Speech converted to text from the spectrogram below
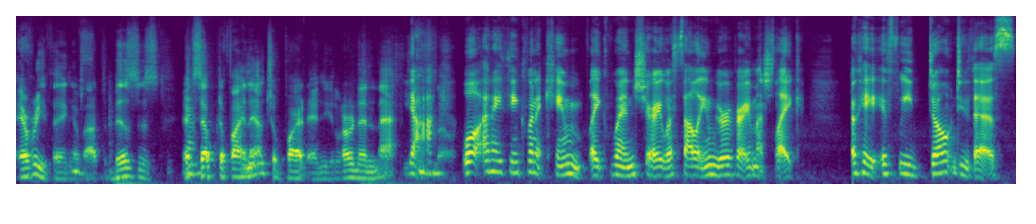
everything about the business Yeah. except the financial part, and you learn in that. Yeah. So, Well, and I think when it came, like when Cheri was selling, we were very much like, okay, if we don't do this,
